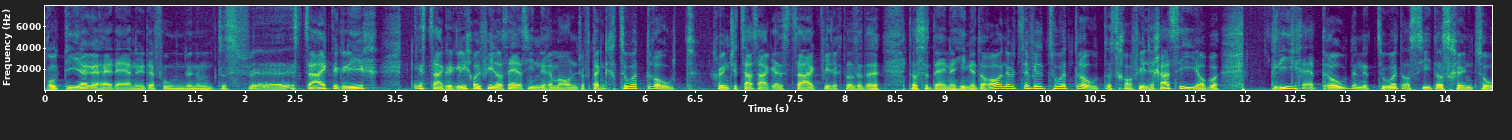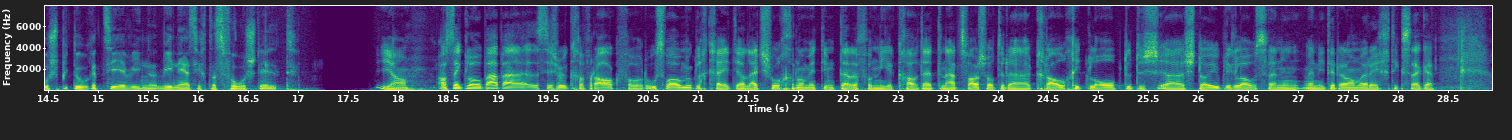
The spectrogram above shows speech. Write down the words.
rotieren hat er nicht erfunden. Und das, äh, es zeigt ja gleich, es zeigt ja gleich, wie viel er seiner Mannschaft eigentlich zutraut. Könntest jetzt auch sagen, es zeigt vielleicht, dass er, de, dass er denen hinten dran nicht so viel zutraut. Das kann vielleicht auch sein, aber gleich er traut ihnen zu, dass sie das können so durchziehen können, wie, wie er sich das vorstellt. Ja, also ich glaube eben, es ist wirklich eine Frage von. Ich habe letzte Woche noch mit ihm telefoniert, da hat er zwar schon den äh, Krauchi gelobt und den äh, Stäubli, ich, wenn ich, wenn ich den Namen richtig sage.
